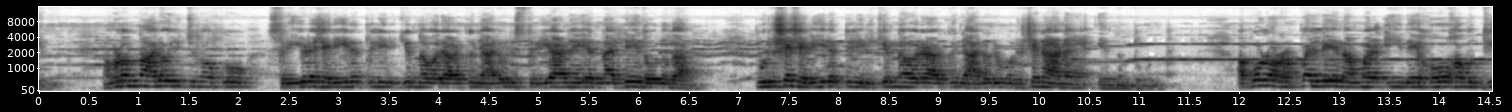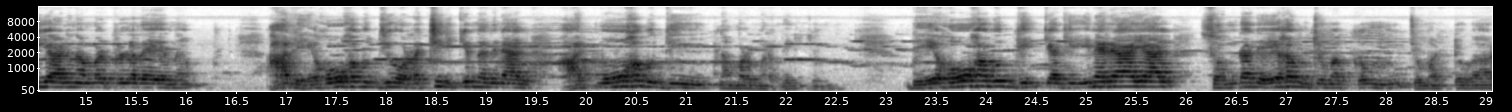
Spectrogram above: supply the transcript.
എന്ന്. നമ്മളൊന്ന് ആലോചിച്ചു നോക്കൂ. സ്ത്രീയുടെ ശരീരത്തിൽ ഇരിക്കുന്ന ഒരാൾക്ക് ഞാനൊരു സ്ത്രീയാണ് എന്നല്ലേ തോന്നുക? പുരുഷ ശരീരത്തിൽ ഇരിക്കുന്ന ഒരാൾക്ക് ഞാനൊരു പുരുഷനാണ് എന്നും തോന്നും അപ്പോൾ ഉറപ്പല്ലേ നമ്മൾ ഈ ദേഹോഹ ബുദ്ധിയാണ് നമ്മൾക്കുള്ളത് എന്ന്? ആ ദേഹോഹ ബുദ്ധി ഉറച്ചിരിക്കുന്നതിനാൽ ആത്മോഹ ബുദ്ധി നമ്മൾ മറന്നിരിക്കുന്നു. ദേഹോഹ ബുദ്ധിക്ക് അധീനരായാൽ സ്വന്തം ദേഹം ചുമക്കും ചുമട്ടുകാർ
